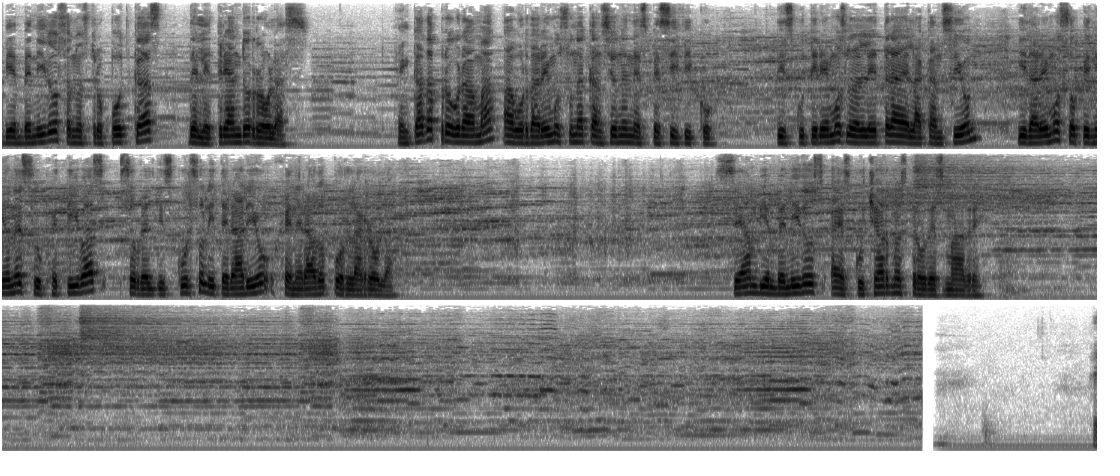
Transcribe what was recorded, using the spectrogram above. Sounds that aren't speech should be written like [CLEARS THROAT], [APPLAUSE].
Bienvenidos a nuestro podcast de Letreando Rolas. En cada programa abordaremos una canción en específico, discutiremos la letra de la canción y daremos opiniones subjetivas sobre el discurso literario generado por la rola. Sean bienvenidos a escuchar nuestro desmadre.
